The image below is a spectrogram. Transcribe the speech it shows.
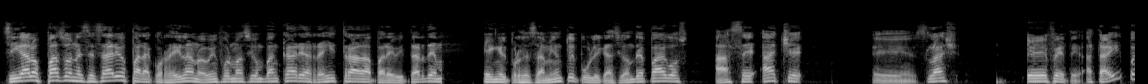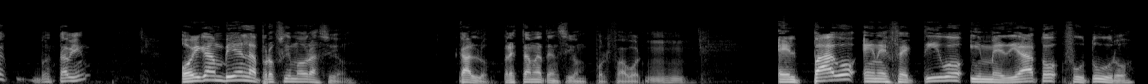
siga los pasos necesarios para corregir la nueva información bancaria registrada para evitar de en el procesamiento y publicación de pagos ACH eh, slash EFT. Hasta ahí, pues, está bien. Oigan bien la próxima oración. Carlos, préstame atención, por favor. El pago en efectivo inmediato futuro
